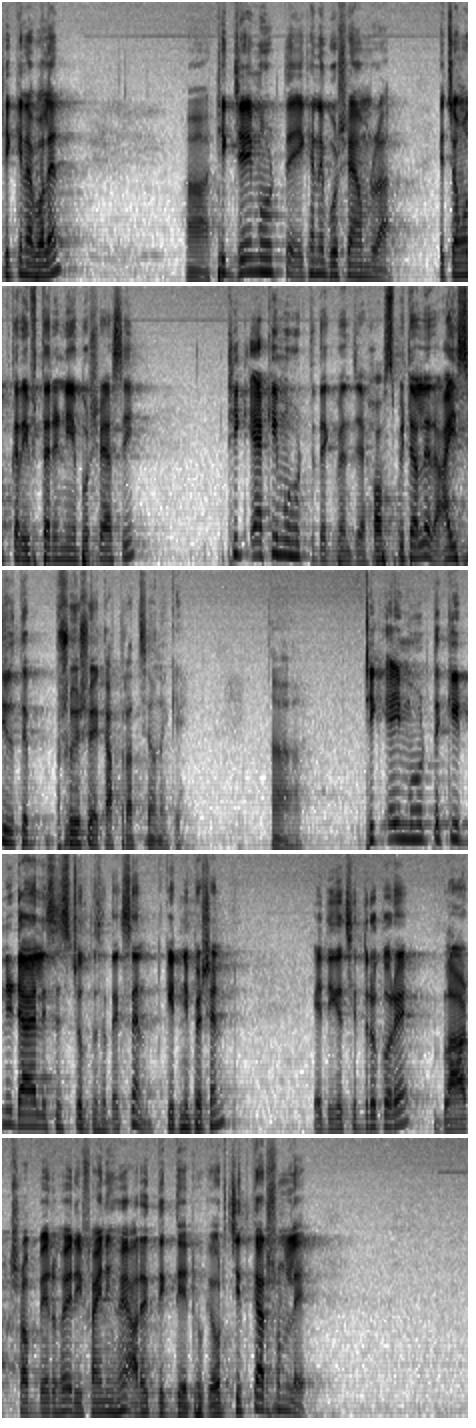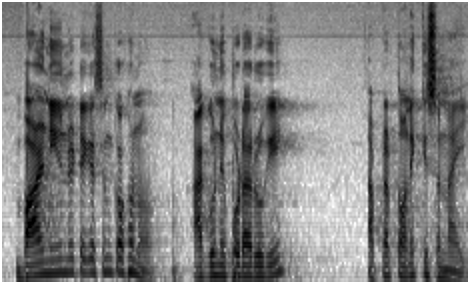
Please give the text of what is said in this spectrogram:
ঠিক কিনা বলেন? হ্যাঁ ঠিক যেই মুহূর্তে এখানে বসে আমরা এই চমৎকার ইফতারি নিয়ে বসে আছি, ঠিক একই মুহূর্তে দেখবেন যে হসপিটালের আইসিইউতে শুয়ে শুয়ে কাতরাচ্ছে অনেকে। হ্যাঁ। ঠিক এই মুহূর্তে কিডনি ডায়ালিসিস চলতেছে, দেখছেন? কিডনি পেশেন্ট এদিকে ছিদ্র করে ব্লাড সব বের হয়ে রিফাইনিং হয়ে আরেক দিক দিয়ে ঢুকে। ওর চিৎকার শুনলে? বার্ন ইউনিটে গেছেন কখনো? আগুনে পোড়া রুগী? আপনার তো অনেক কিছু নাই।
